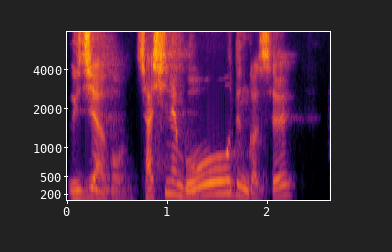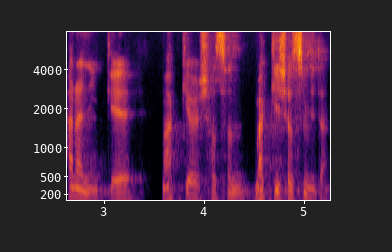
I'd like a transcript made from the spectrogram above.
의지하고 자신의 모든 것을 하나님께 맡기셨습니다.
